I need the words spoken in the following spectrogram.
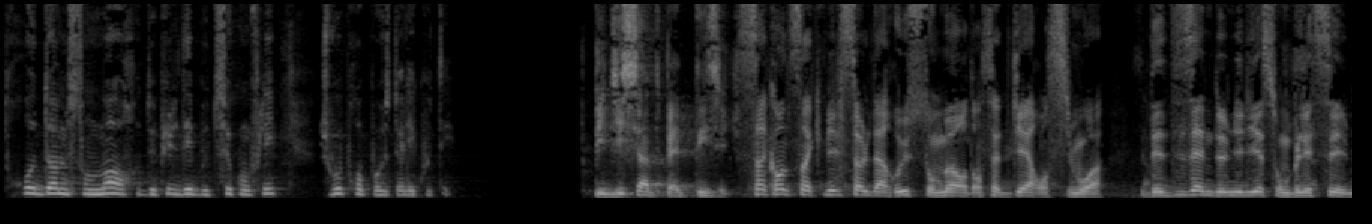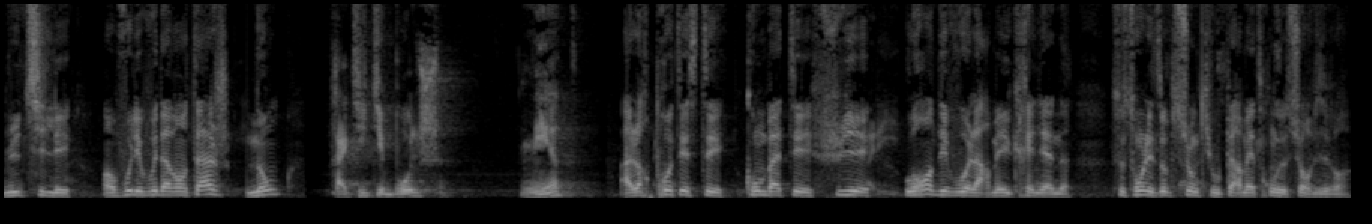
Trop d'hommes sont morts depuis le début de ce conflit. Je vous propose de l'écouter. 55 000 soldats russes sont morts dans cette guerre en six mois. Des dizaines de milliers sont blessés, mutilés. En voulez-vous davantage? Non Alors protestez, combattez, fuyez ou rendez-vous à l'armée ukrainienne. Ce sont les options qui vous permettront de survivre.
